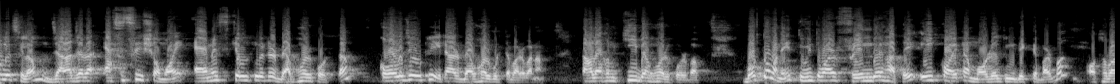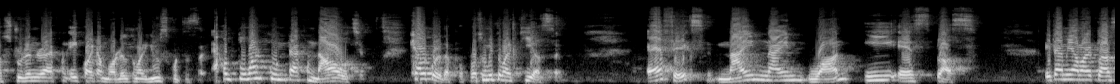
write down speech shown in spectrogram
বলেছিলাম, যারা যারা এসএসসি সময় এমএস ক্যালকুলেটর ব্যবহার করতাম কলেজে উঠে এটা আর ব্যবহার করতে পারবে না। তাহলে এখন কি ব্যবহার করবা? বর্তমানে তুমি তোমার ফ্রেন্ডদের হাতে এই কয়টা মডেল তুমি দেখতে পারবা, অথবা স্টুডেন্টরা এখন এই কয়টা মডেল তোমার ইউজ করতেছে। এখন তোমার কোনটা এখন নেওয়া উচিত? খেয়াল করে দেখো, প্রথমে তোমার কি আছে? F X nine nine one ES plus এটা আমি আমার ক্লাস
